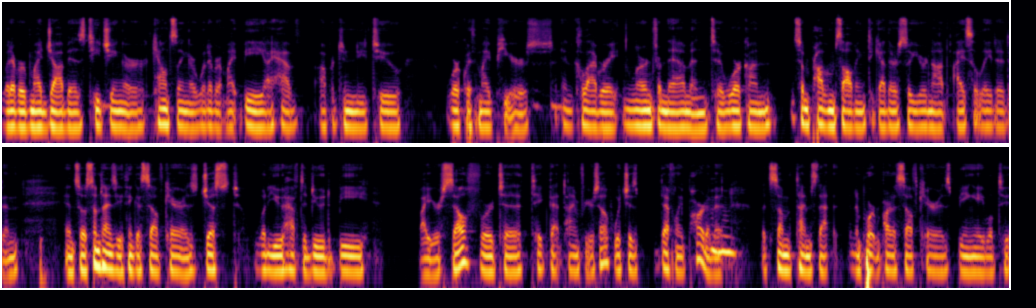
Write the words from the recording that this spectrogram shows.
whatever my job is, teaching or counseling or whatever it might be, I have opportunity to work with my peers and collaborate and learn from them and to work on some problem solving together so you're not isolated. And and so sometimes you think of self-care as just what do you have to do to be by yourself or to take that time for yourself which is definitely part of mm-hmm. it but sometimes that an important part of self-care is being able to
